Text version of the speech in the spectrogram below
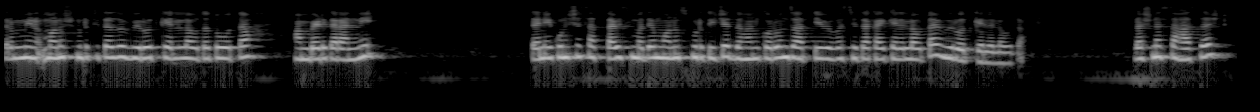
तर मी मनुस्मृतीचा जो विरोध केलेला होता तो होता आंबेडकरांनी. त्यांनी एकोणीसशे सत्तावीसमध्ये मनुस्मृतीचे दहन करून जातीय व्यवस्थेचा काय केलेला होता? विरोध केलेला होता. प्रश्न सहासष्ट.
